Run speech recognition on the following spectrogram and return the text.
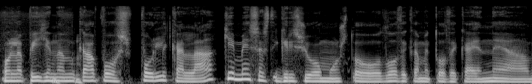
Όλα πήγαιναν κάπως πολύ καλά και μέσα στην κρίση όμως το 12 με το 19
